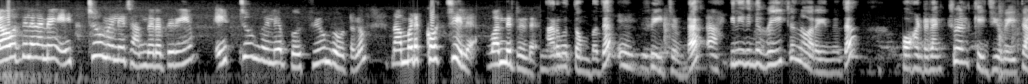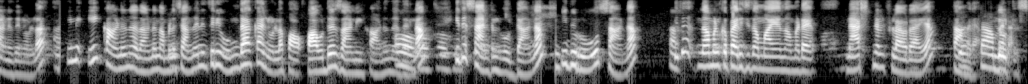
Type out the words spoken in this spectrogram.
ലോകത്തിലെ തന്നെ ഏറ്റവും വലിയ ചന്ദനത്തിരിയും ഏറ്റവും വലിയ പെർഫ്യൂം ബോട്ടിലും നമ്മുടെ കൊച്ചിയിൽ വന്നിട്ടുണ്ട്. അറുപത്തൊമ്പത് ഫീറ്റ് ഉണ്ട്. ഇനി ഇതിന്റെ വെയിറ്റ് എന്ന് പറയുന്നത് four hundred and twelve K G weight ആണ് ഇതിനുള്ള. ഇനി ഈ കാണുന്നതാണ് നമ്മൾ ചന്ദനത്തിരി ഉണ്ടാക്കാനുള്ള പൗഡേഴ്സ് ആണ് ഈ കാണുന്നതെല്ലാം. ഇത് സാൻഡൽവുഡ് ആണ്. ഇത് റോസ് ആണ്. ഇത് നമ്മൾക്ക് പരിചിതമായ നമ്മുടെ നാഷണൽ ഫ്ലവർ ആയ താമര. ലോട്ടസ്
